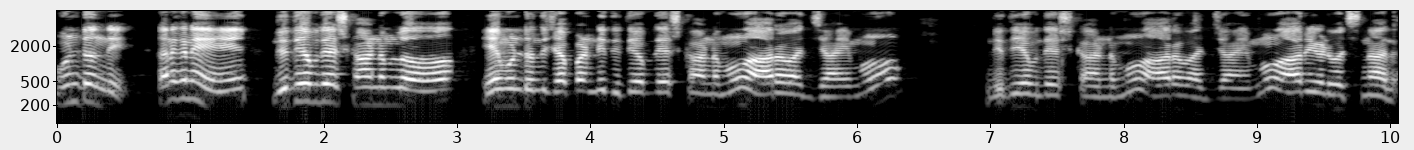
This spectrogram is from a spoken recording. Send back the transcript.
ఉంటుంది. కనుకనే ద్వితీయోపదేశ కాండంలో ఏముంటుంది చెప్పండి? ద్వితీయోపదేశ కాండము ఆరో అధ్యాయము ద్వితీయోపదేశ కాండము ఆరవ అధ్యాయము ఆరు ఏడు వచనాలు.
